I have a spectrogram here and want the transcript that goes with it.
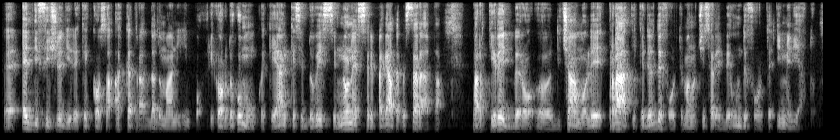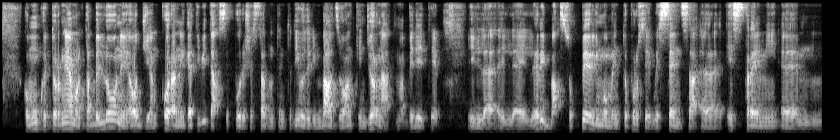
eh, è difficile dire che cosa accadrà da domani in poi. Ricordo comunque che anche se dovesse non essere pagata questa rata, partirebbero eh, diciamo, le pratiche del default ma non ci sarebbe un default immediato. Comunque torniamo al tabellone, oggi ancora negatività seppure c'è stato un tentativo di rimbalzo anche in giornata ma vedete il, il, il ribasso per il momento prosegue senza eh, estremi ehm,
